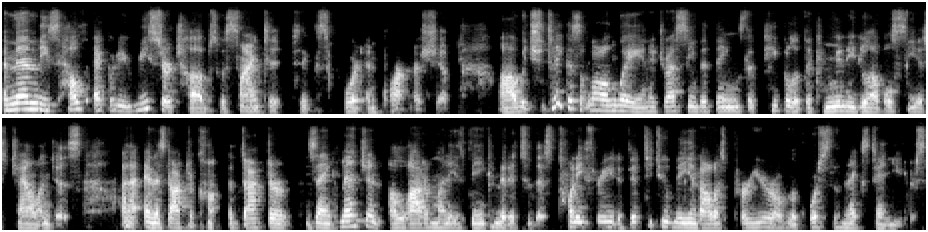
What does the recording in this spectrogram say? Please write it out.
And then these health equity research hubs with scientific support and partnership uh, which should take us a long way in addressing the things that people at the community level see as challenges. Uh, and as Dr. Con Dr. Zenk mentioned, a lot of money is being committed to this, 23 to 52 million dollars per year over the course of the next 10 years.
